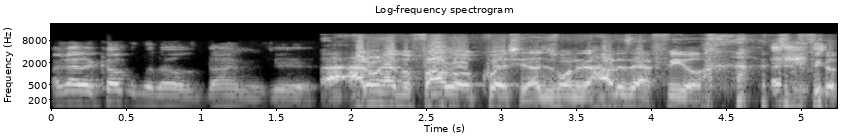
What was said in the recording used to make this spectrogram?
I got a couple of those diamonds. Yeah. I, I don't have a follow-up question. I just wanted to know how does that feel? feel?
